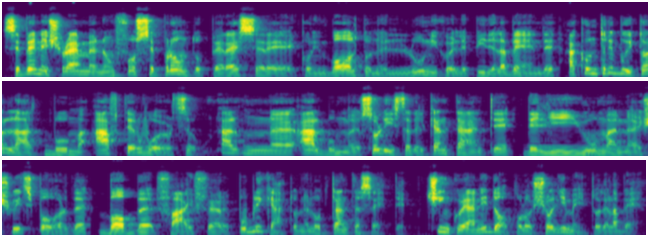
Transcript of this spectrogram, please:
Sebbene Schramm non fosse pronto per essere coinvolto nell'unico LP della band, ha contribuito all'album Afterwards, un, un eh, album solista del cantante degli Human Switchboard Bob Pfeiffer, pubblicato nell'87, cinque anni dopo lo scioglimento della band.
